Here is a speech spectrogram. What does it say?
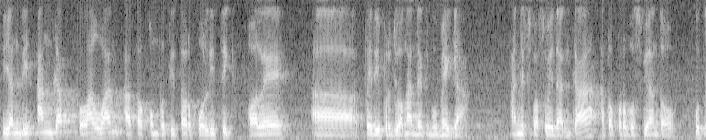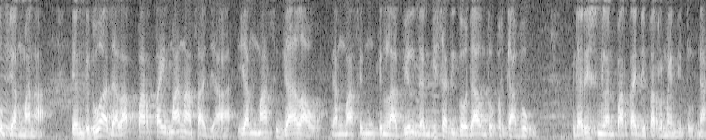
yang dianggap lawan atau kompetitor politik oleh uh, PD Perjuangan dan Ibu Mega. Anies Baswedan kah atau Prabowo Subianto? Kutub hmm. yang mana? Yang kedua adalah partai mana saja yang masih galau, yang masih mungkin labil dan bisa digoda untuk bergabung dari sembilan partai di parlemen itu. Nah,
